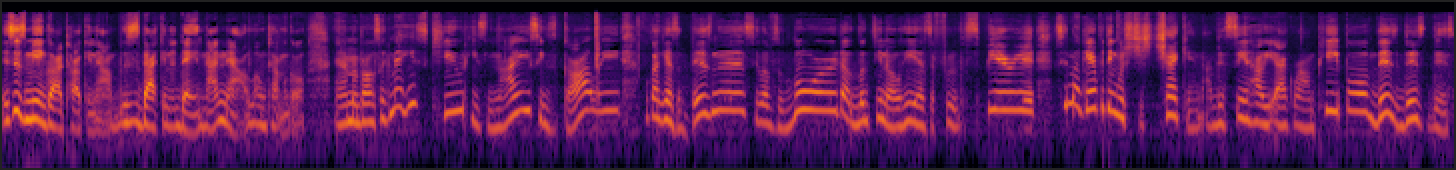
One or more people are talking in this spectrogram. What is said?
This is me and God talking now. This is back in the day, not now, a long time ago. And I remember I was like, man, he's cute. He's nice. He's godly. Look like he has a business. He loves the Lord. I looked, you know, he has the fruit of the Spirit. Seemed like everything was just checking. I've been seeing how he act around people. This, this, this.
